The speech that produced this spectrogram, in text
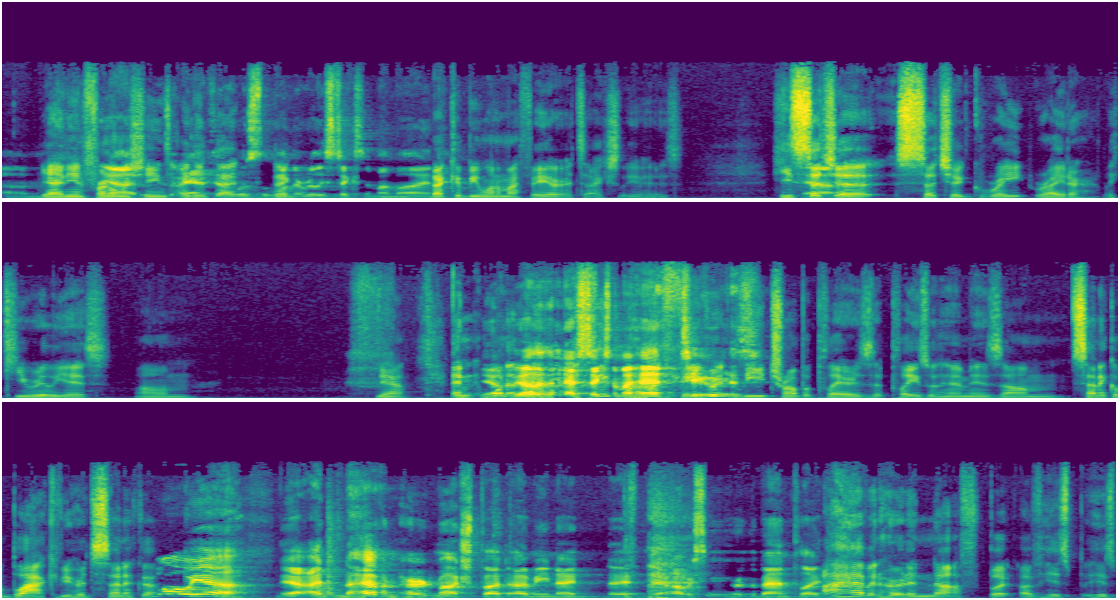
Um, Yeah, the Infernal yeah, Machines. I think that was the that, one that really sticks in my mind. that could be one of my favorites actually of his. He's such a such a great writer. Like he really is. Um, yeah, and Yeah, one the other thing that I sticks in my head, too, is- lead trumpet players that plays with him is um, Seneca Black. Have you heard Seneca? Oh yeah, yeah. I, Um, I haven't heard much, but I mean, I, I yeah, obviously heard the band play. I haven't heard enough, but of his his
